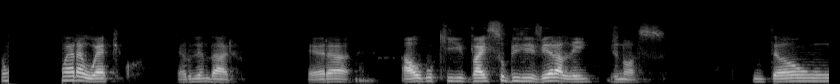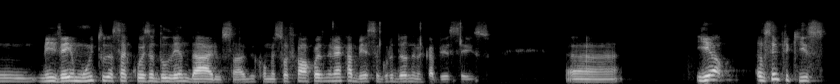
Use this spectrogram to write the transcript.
não era o épico, era o lendário. Era algo que vai sobreviver além de nós. Então, me veio muito dessa coisa do lendário, sabe? Começou a ficar uma coisa na minha cabeça, grudando na minha cabeça isso. Uh, e eu, eu, sempre quis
